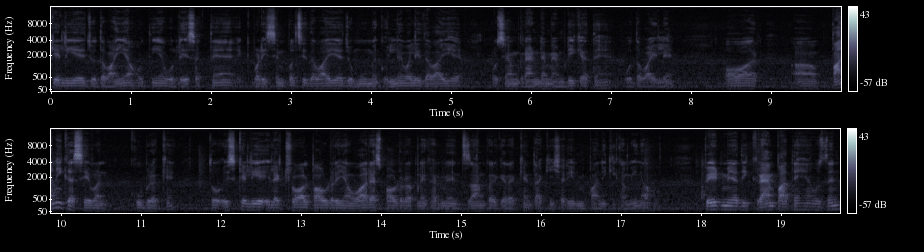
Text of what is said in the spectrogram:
के लिए जो दवाइयाँ होती हैं वो ले सकते हैं। एक बड़ी सिंपल सी दवाई है जो मुँह में घुलने वाली दवाई है उसे हम ग्रैंडम एमडी कहते हैं वो दवाई लें। और आ, पानी का सेवन खूब रखें। तो इसके लिए इलेक्ट्रॉल पाउडर या ओआरएस पाउडर अपने घर में इंतज़ाम करके रखें ताकि शरीर में पानी की कमी ना हो। पेट में यदि क्रैम्प आते हैं उस दिन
